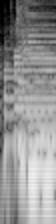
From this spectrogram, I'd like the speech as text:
Bye.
